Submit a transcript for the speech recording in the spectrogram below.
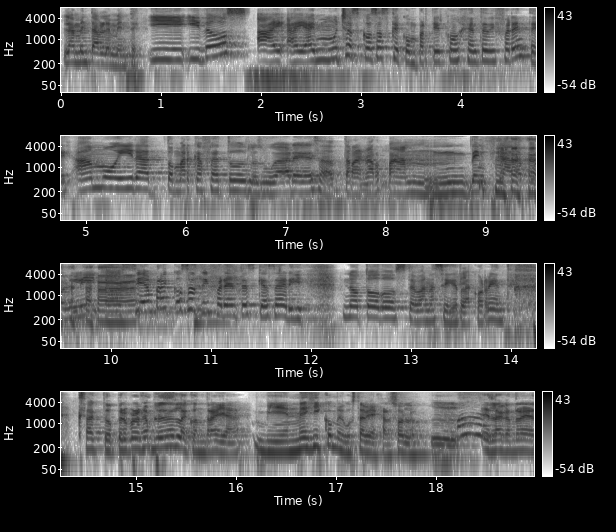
lamentablemente. Y, dos, hay, hay, hay muchas cosas que compartir con gente diferente. Amo ir a tomar café a todos los lugares, a tragar pan de cada pueblito. Siempre hay cosas diferentes que hacer y no todos te van a seguir la corriente. Exacto, pero por ejemplo, esa es la contraria. Y en México me gusta viajar solo. Mm. es la contraria.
